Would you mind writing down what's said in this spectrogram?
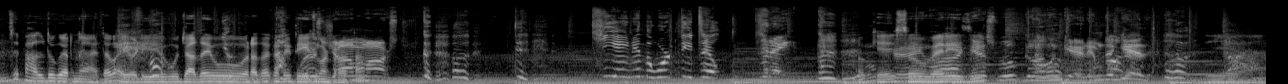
इनसे फालतू करने आया था भाई बड़ी वो ज्यादा ही वो हो रहा था काफी तेज Where's बन रहा John था Marston? He ain't in the work detail today. okay so Okay, very well, I easy guess we'll go and get him together. yeah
